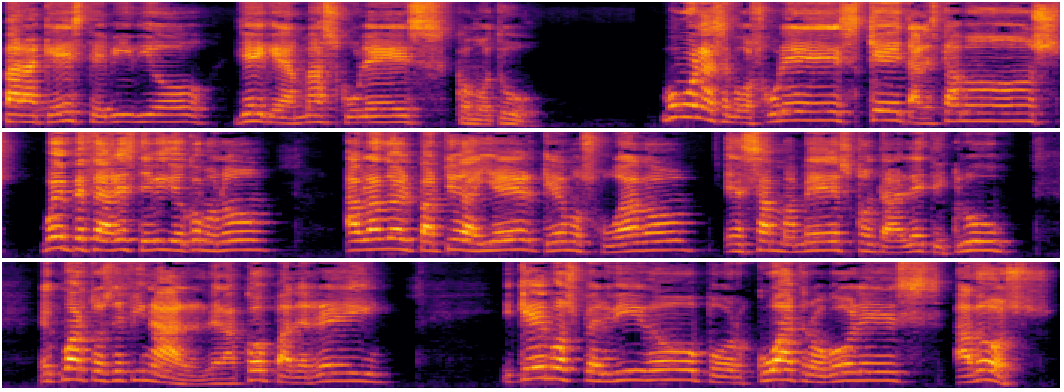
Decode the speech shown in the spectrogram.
para que este vídeo llegue a más culés como tú. Muy buenas amigos culés, ¿qué tal estamos? Voy a empezar este vídeo, como no, hablando del partido de ayer que hemos jugado en San Mamés contra Athletic Club, en cuartos de final de la Copa de Rey, y que hemos perdido por cuatro goles a dos.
